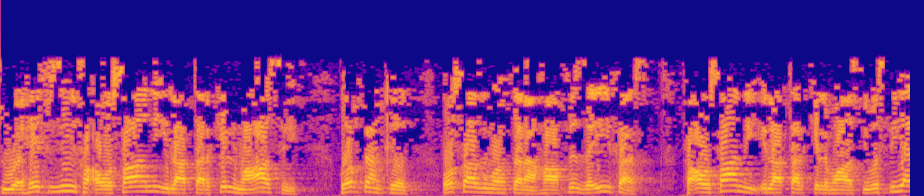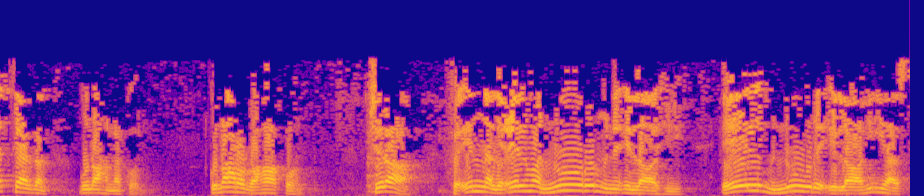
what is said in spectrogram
سوء حفظی فاوصانی الى ترک المعاصی. گفتن که استاد محترم حافظ ضعیف است. فاوصانی الى ترک المعاصی وصیت کردن گناه نکن. گناه رو رها کن. چرا؟ فان العلم نور من الهی. علم نور الهی است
